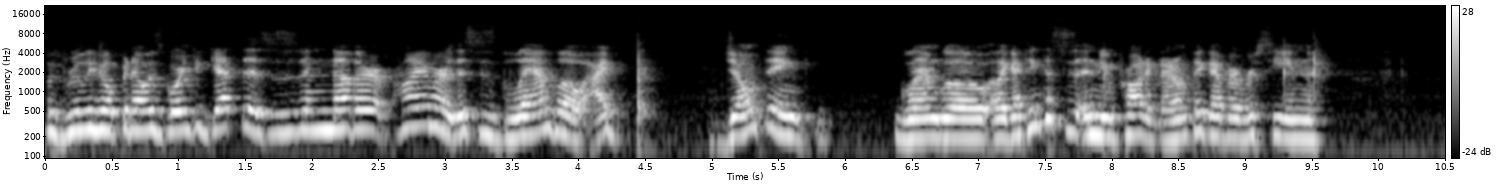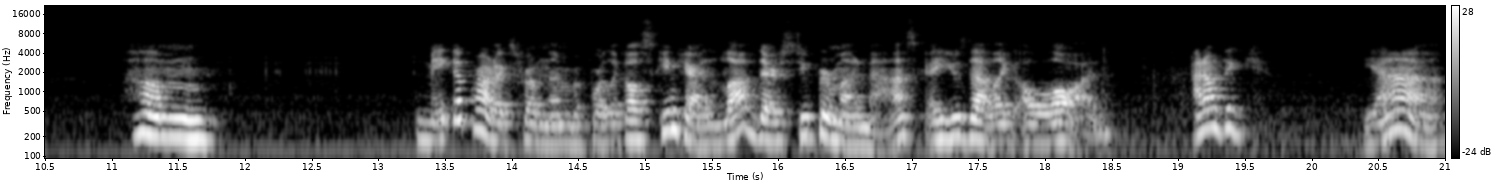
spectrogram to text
was really hoping I was going to get this. This is another primer. This is Glam Glow. I don't think Glam Glow, like I think this is a new product. I don't think I've ever seen um makeup products from them before, like all skincare. I love their Super Mud Mask. I use that like a lot. I don't think, yeah.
